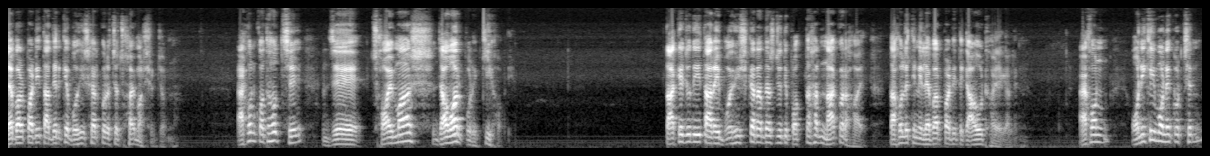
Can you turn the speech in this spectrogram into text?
লেবার পার্টি তাদেরকে বহিষ্কার করেছে ছয় মাসের জন্য। এখন কথা হচ্ছে যে, ছয় মাস যাওয়ার পরে কি হবে? তাকে যদি তার এই বহিষ্কারাদেশ যদি প্রত্যাহার না করা হয় তাহলে তিনি লেবার পার্টি থেকে আউট হয়ে গেলেন। এখন অনেকেই মনে করছেন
